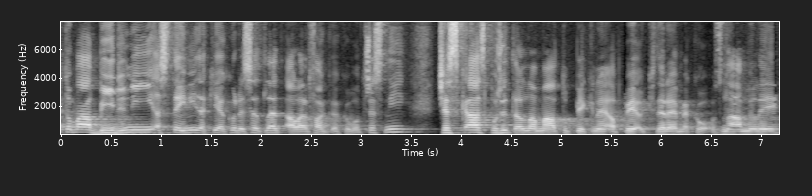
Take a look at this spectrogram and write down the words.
to má bídný a stejný taky jako 10 let, ale fakt jako otřesný. Česká spořitelna má to pěkné API, které jako oznámili.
